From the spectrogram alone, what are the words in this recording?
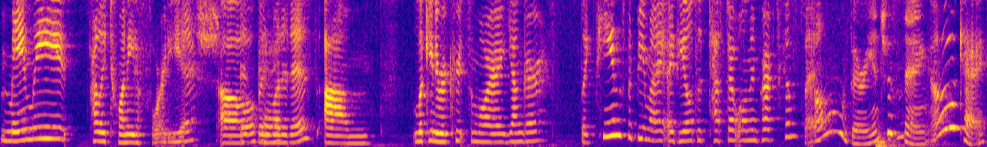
mainly probably 20 to 40 ish Oh, has okay. been what it is. Um, looking to recruit some more younger, like teens would be my ideal to test out while I'm in practicum. But Oh, very interesting. Okay.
